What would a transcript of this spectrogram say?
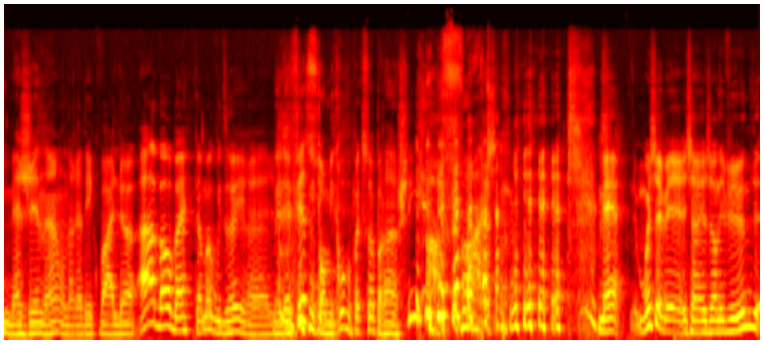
Imagine, hein, on aurait découvert là. Ah bon, ben, comment vous dire. euh, Mais le fils, ton micro, faut pas qu'il soit branché. Oh fuck! Mais moi j'avais j'en j'en ai vu une,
